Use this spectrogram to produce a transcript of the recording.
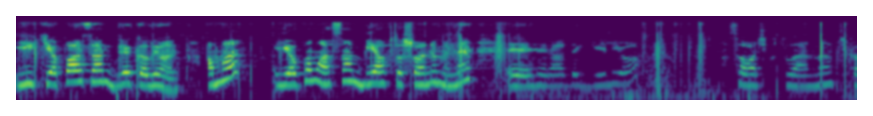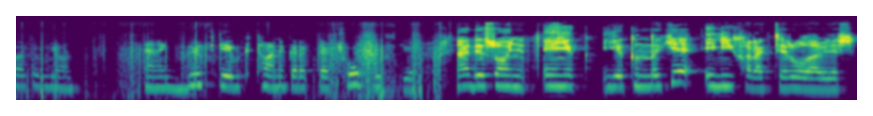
ilk yaparsan direkt alıyorsun. Ama yapamazsan bir hafta sonra mı ne e, herhalde geliyor. Savaş kutularından çıkartabiliyorsun. Yani Grip diye bir tane karakter çok güçlü. Neredeyse oyunun en yak- yakındaki en iyi karakteri olabilir.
